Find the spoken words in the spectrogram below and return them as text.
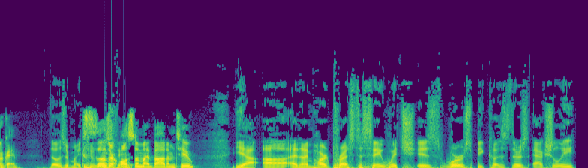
Okay, Those are my two. those are favorite. also my bottom two. Yeah, uh, and I'm hard pressed to say which is worse because there's actually.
